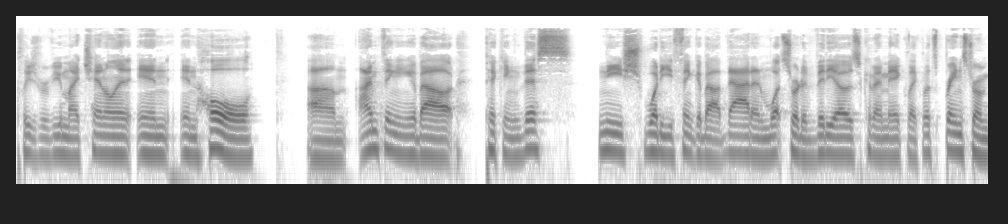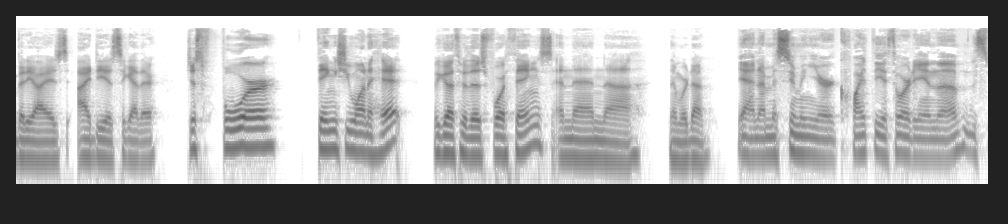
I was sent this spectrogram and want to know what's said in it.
Please review my channel in in, in whole. Um, I'm thinking about picking this niche. What do you think about that? And what sort of videos could I make? Like, let's brainstorm video ideas together. Just four things you want to hit. We go through those four things, and then uh, then we're done. Yeah, and I'm assuming you're quite the authority in the this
